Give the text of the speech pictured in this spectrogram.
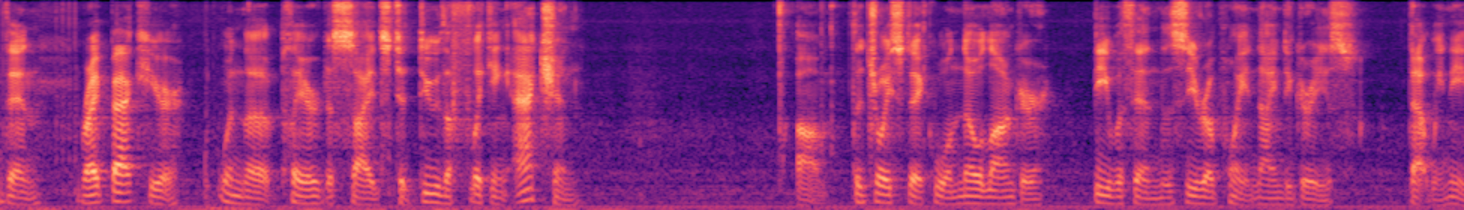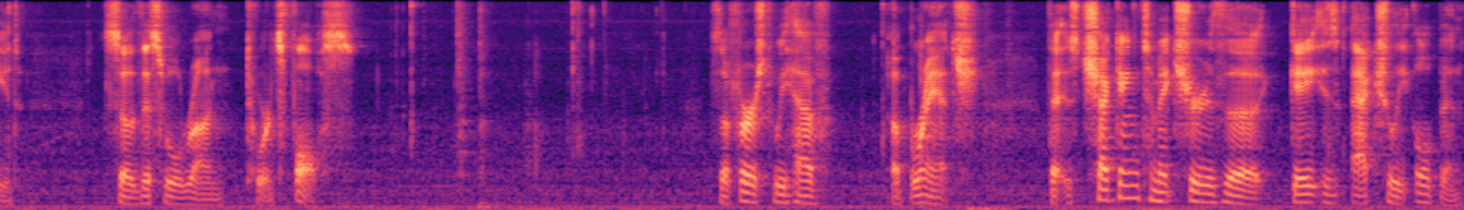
Then, right back here, when the player decides to do the flicking action, um, the joystick will no longer be within the 0.9 degrees that we need. So this will run towards false. So first we have a branch that is checking to make sure the gate is actually open.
